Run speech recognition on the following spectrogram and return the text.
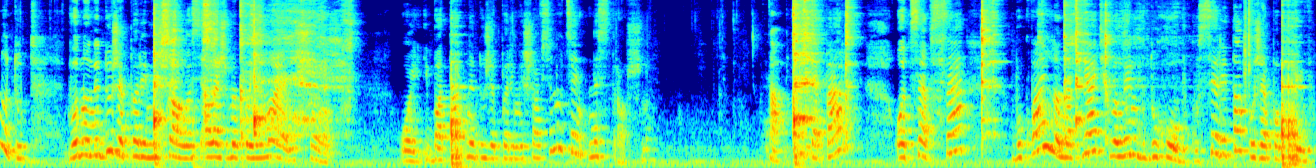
Ну тут воно не дуже перемішалось, але ж ми розуміємо, що. Ой, і батат не дуже перемішався, ну це не страшно. Так, і тепер оце все буквально на 5 хвилин в духовку. Сир і так уже поплив.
